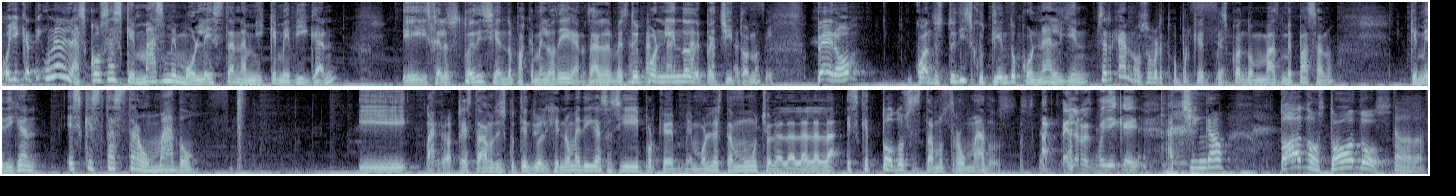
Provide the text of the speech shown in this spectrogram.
Oye, Katy, una de las cosas que más me molestan a mí que me digan, y se los estoy diciendo para que me lo digan, o sea, me estoy poniendo de pechito, ¿no? Sí. Pero cuando estoy discutiendo con alguien, cercano sobre todo, porque es cuando más me pasa, ¿no? Que me digan, es que estás traumado. Y bueno, estábamos discutiendo. Yo le dije, no me digas así porque me molesta mucho, la, la, la, la, la. Es que todos estamos traumados. Le respondió y dije, a chingao. Todos, todos. Todos.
